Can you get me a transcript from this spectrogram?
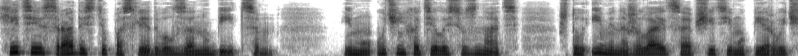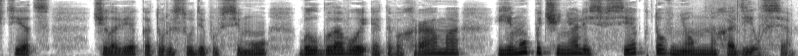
Хити с радостью последовал за нубийцем. Ему очень хотелось узнать, что именно желает сообщить ему первый чтец, человек, который, судя по всему, был главой этого храма, и ему подчинялись все, кто в нем находился.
